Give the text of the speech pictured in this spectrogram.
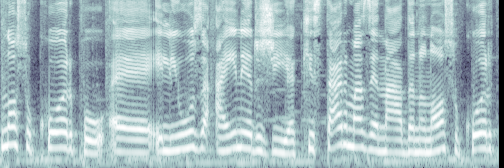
o nosso corpo é, ele usa a energia que está armazenada no nosso corpo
